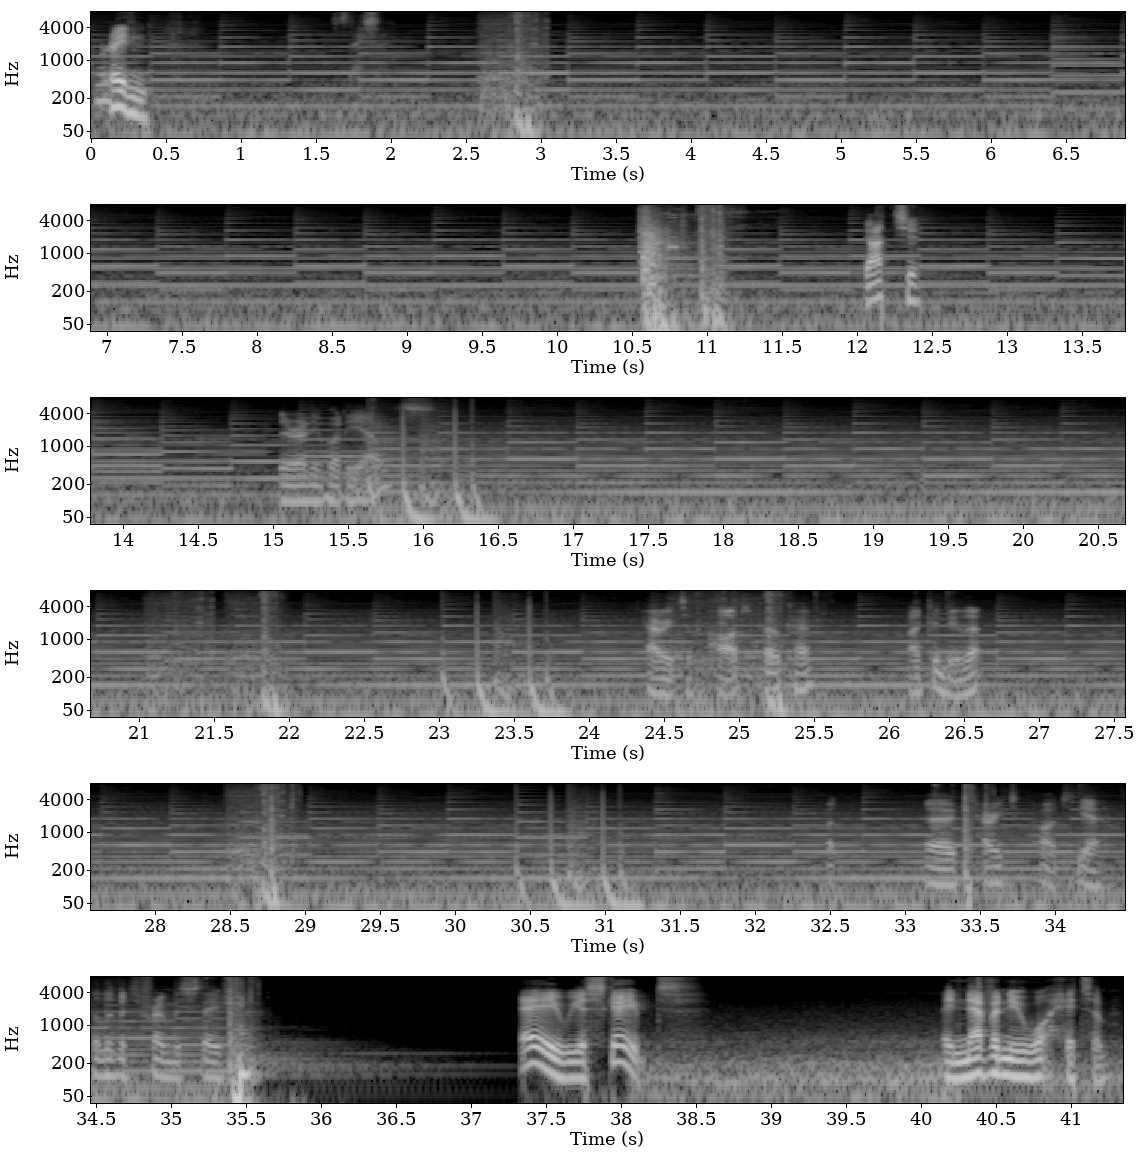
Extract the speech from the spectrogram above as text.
We're in. Stay safe. Gotcha. Is there anybody else? Carry to pod. Okay. I can do that. Uh, to pod. Yeah, delivered to friendly station. Hey, we escaped. They never knew what hit them.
